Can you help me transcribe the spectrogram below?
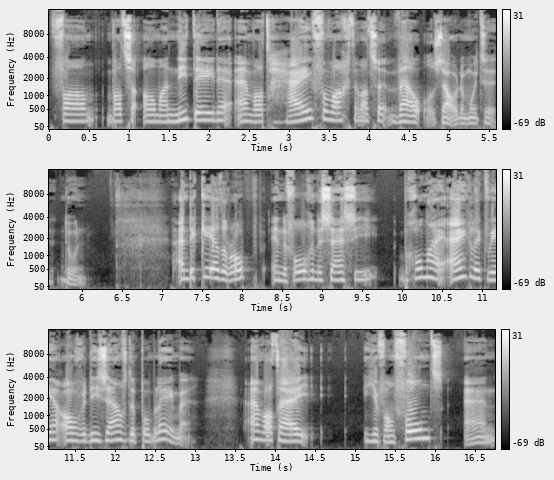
van wat ze allemaal niet deden en wat hij verwachtte wat ze wel zouden moeten doen. En de keer erop, in de volgende sessie, begon hij eigenlijk weer over diezelfde problemen. En wat hij hiervan vond en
